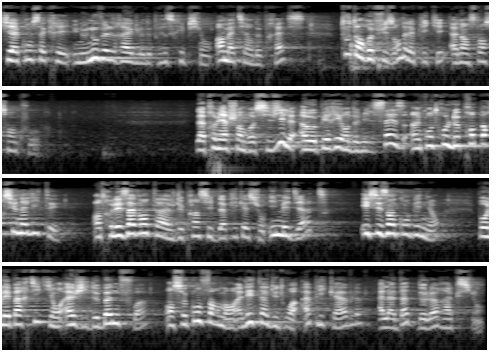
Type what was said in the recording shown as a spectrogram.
qui a consacré une nouvelle règle de prescription en matière de presse, tout en refusant de l'appliquer à l'instance en cours. La première Chambre civile a opéré en 2016 un contrôle de proportionnalité entre les avantages du principe d'application immédiate et ses inconvénients pour les parties qui ont agi de bonne foi en se conformant à l'état du droit applicable à la date de leur action.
